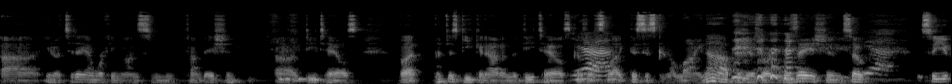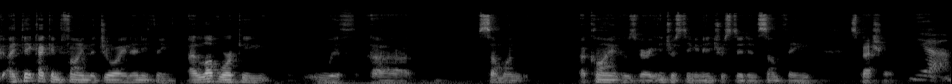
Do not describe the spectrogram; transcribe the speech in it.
uh, you know today i'm working on some foundation uh, details but i'm just geeking out on the details because it's like this is going to line up and there's organization so yeah. so you i think i can find the joy in anything i love working with uh, someone a client who's very interesting and interested in something special Yeah.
